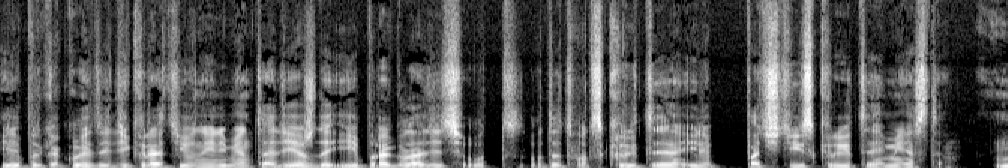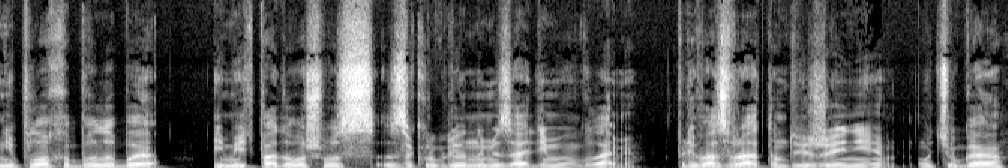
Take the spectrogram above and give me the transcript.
или под какой-то декоративный элемент одежды и прогладить вот, вот это вот скрытое или почти скрытое место. Неплохо было бы иметь подошву с закругленными задними углами. При возвратном движении утюга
